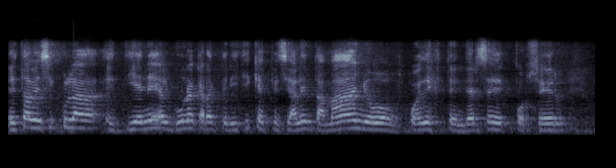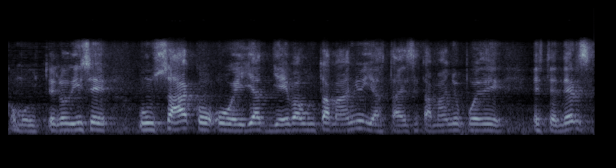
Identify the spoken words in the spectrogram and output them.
Esta vesícula eh, tiene alguna característica especial en tamaño, puede extenderse por ser, como usted lo dice, un saco o ella lleva un tamaño y hasta ese tamaño puede extenderse.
